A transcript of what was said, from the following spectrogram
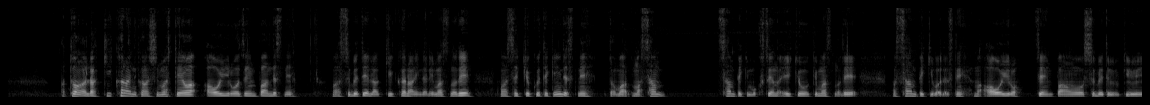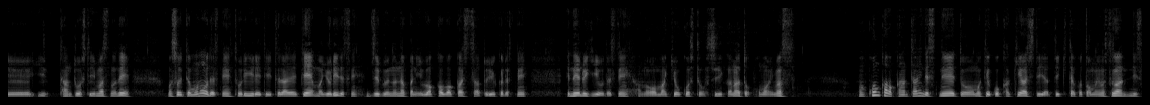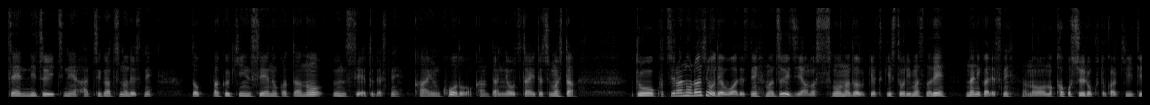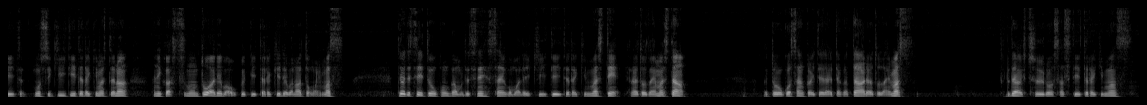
あとはラッキーカラーに関しましては、青色全般ですね。まあ、全てラッキーカラーになりますので、まあ、積極的にですね、まあまあ、3, 3匹木星の影響を受けますので、3匹はですね、ま青色全般を全て担当していますので、まそういったものをですね取り入れていただいて、まよりですね自分の中に若々しさというかですねエネルギーをですねあの巻き起こしてほしいかなと思います。ま今回は簡単にですね、えっとま、結構駆け足でやってきたかと思いますが、2021年8月のですね六白金星の方の運勢とですね、開運行動を簡単にお伝えいたしました。とこちらのラジオではですね、まあ、随時あの質問などを受付しておりますので、何かですね、あのまあ、過去収録とか聞いてもし聞いていただきましたら、何か質問等あれば送っていただければなと思います。ではですね、今回もですね、最後まで聞いていただきまして、ありがとうございました。ご参加いただいた方、ありがとうございます。それでは終了させていただきます。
